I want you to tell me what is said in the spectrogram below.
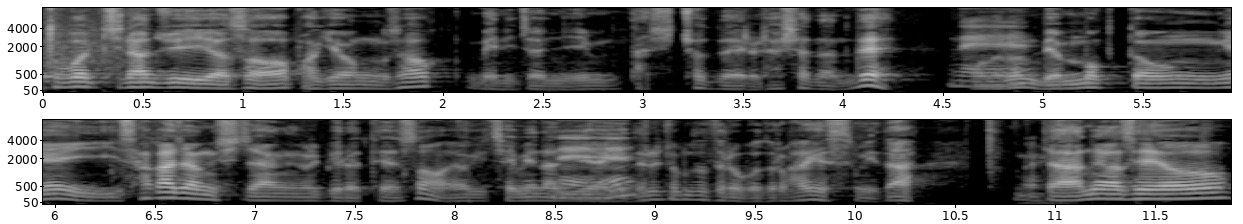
두 번 지난주에 이어서 박영석 매니저님 다시 초대를 하셨는데 네. 오늘은 면목동의 이 사가정 시장을 비롯해서 여기 재미난 네. 이야기들을 좀 더 들어보도록 하겠습니다. 네. 자 안녕하세요.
